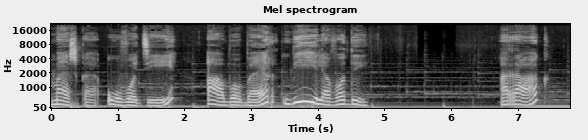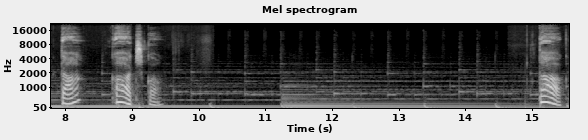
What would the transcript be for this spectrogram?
мешкає у воді, а бобер біля води. Рак та качка. Так,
